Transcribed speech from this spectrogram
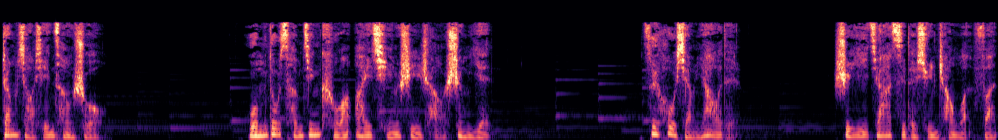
张小娴曾说：“我们都曾经渴望爱情是一场盛宴，最后想要的，是一家子的寻常晚饭。”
